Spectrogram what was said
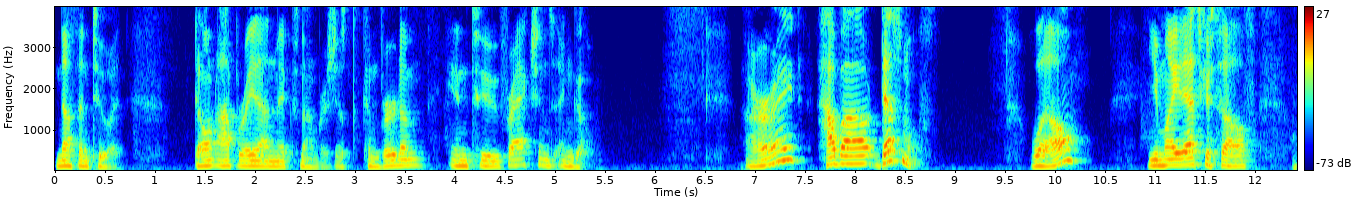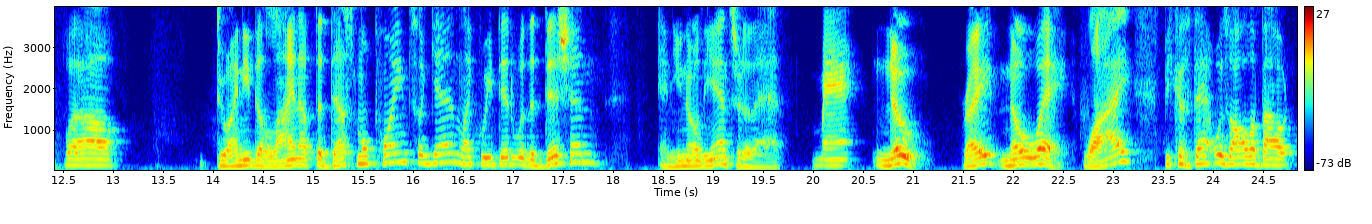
Nothing to it. Don't operate on mixed numbers. Just convert them into fractions and go. All right, how about decimals? Well, you might ask yourself, well, do I need to line up the decimal points again like we did with addition? And you know the answer to that. No, right? No way. Why? Because that was all about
